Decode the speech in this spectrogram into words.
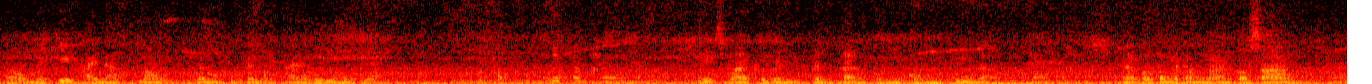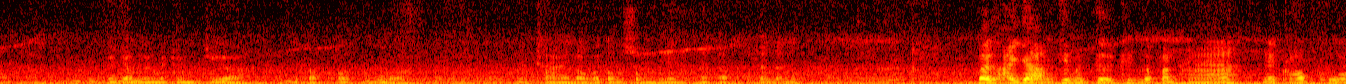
แล้วเมื่อกี้ใครนะน้องเป็นเป็นใครนะผู้หญิงเมื่อกี้ที่สะพายค่ะพี่ชายคือเป็นเป็นแฟนของของพี่เราแล้วก็ต้องไปทำงานก่อสร้าง เพื่อจะเอาเงินมาจุนเจือให้ กับครอบครัวลูกชายเราก็ต้องส่งเรียนนะครับ เพราะฉะนั้นก็หลายอย่างที่มันเกิดขึ้นกับปัญหาในครอบครัว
